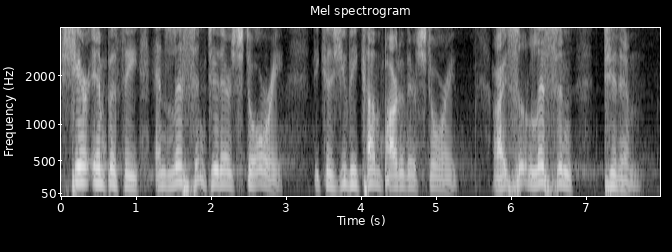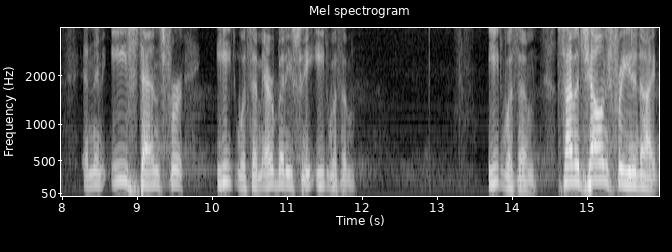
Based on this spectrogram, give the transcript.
share empathy, and listen to their story because you become part of their story. All right, so listen to them. And then E stands for eat with them. Everybody say eat with them. Eat with them. So I have a challenge for you tonight.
